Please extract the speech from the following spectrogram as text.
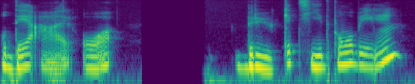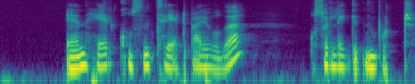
og det er å bruke tid på mobilen en helt konsentrert periode, og så legge den bort.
